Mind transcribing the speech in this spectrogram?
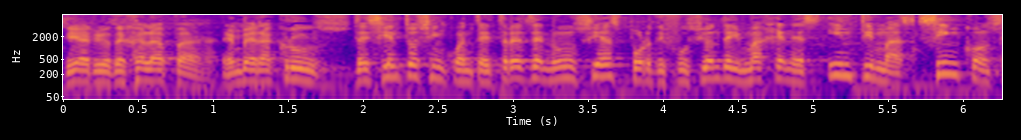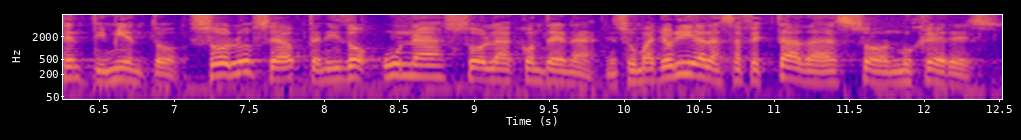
Diario de Jalapa, en Veracruz, de 153 denuncias por difusión de imágenes íntimas sin consentimiento, solo se ha obtenido una sola condena. En su mayoría las afectadas son mujeres.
